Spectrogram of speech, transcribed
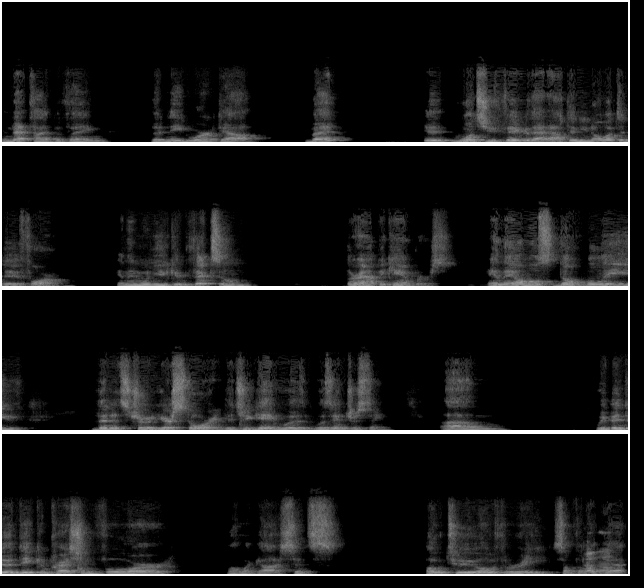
and that type of thing that need worked out. But it, once you figure that out, then you know what to do for them. And then when you can fix them, they're happy campers. And they almost don't believe that it's true. Your story that you gave was, was interesting. Um, we've been doing decompression for, oh my gosh, since 02, 03, something oh, like that.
